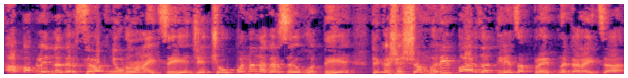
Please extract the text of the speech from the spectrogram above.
आपापले नगरसेवक निवडून आणायचे. जे चौपन्न नगरसेवक होते ते कसे शंभरी पार जातील याचा प्रयत्न करायचा?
